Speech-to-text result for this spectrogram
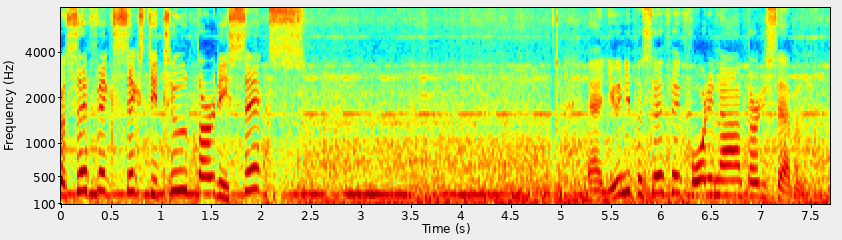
Pacific 6236 and Union Pacific 4937.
